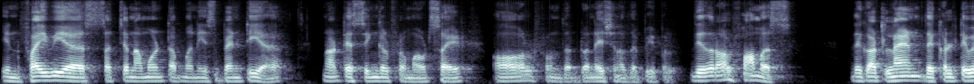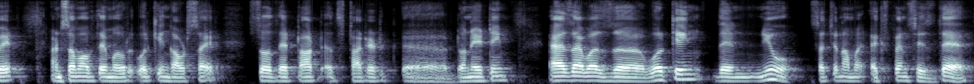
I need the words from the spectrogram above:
In five years, such an amount of money is spent here, not a single from outside, all from the donation of the people. These are all farmers. They got land, they cultivate, and some of them are working outside. So they taught, started uh, donating. As I was uh, working, they knew such an expense is there,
